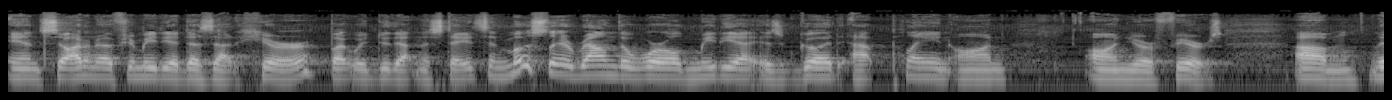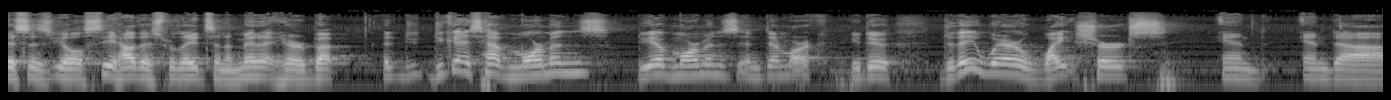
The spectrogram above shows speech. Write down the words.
And so I don't know if your media does that here, but we do that in the States. And mostly around the world, media is good at playing on, on your fears. Um, this is, you'll see how this relates in a minute here, but uh, do, do you guys have Mormons? Do you have Mormons in Denmark? You do. Do they wear white shirts and, and uh,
